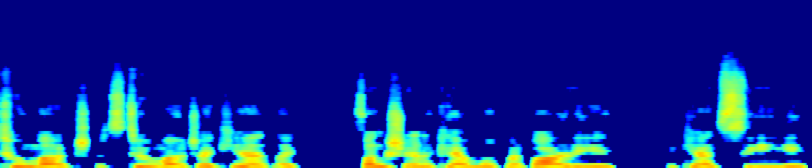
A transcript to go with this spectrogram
too much. It's too much. I can't like function. I can't move my body. I can't see.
